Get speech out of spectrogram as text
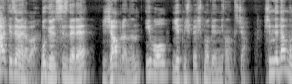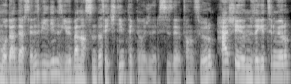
Herkese merhaba. Bugün sizlere Jabra'nın Evolve 75 modelini tanıtacağım. Şimdi neden bu model derseniz bildiğiniz gibi ben aslında seçtiğim teknolojileri sizlere tanıtıyorum. Her şeyi önünüze getirmiyorum.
